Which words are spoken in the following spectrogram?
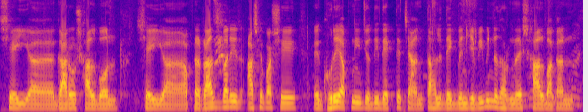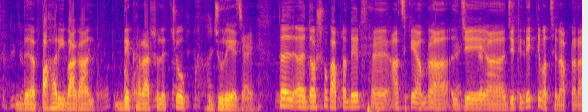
সেই গারো শালবন, সেই আপনার রাজবাড়ির আশেপাশে ঘুরে আপনি যদি দেখতে চান, তাহলে দেখবেন যে বিভিন্ন ধরনের শাল বাগান পাহাড়ি বাগান দেখার আসলে চোখ জুড়িয়ে যায়। তো দর্শক, আপনাদের আজকে আমরা যে যেটি দেখতে পাচ্ছেন আপনারা,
